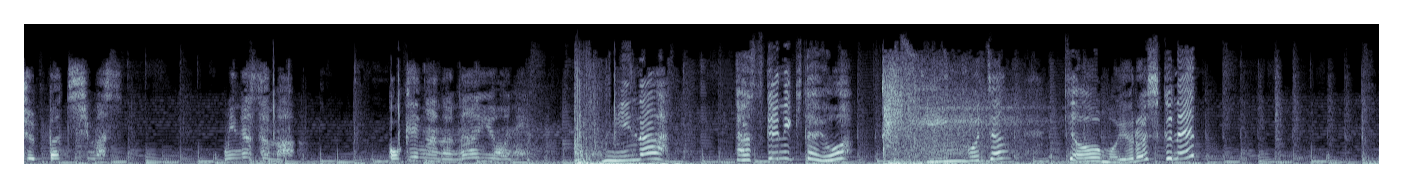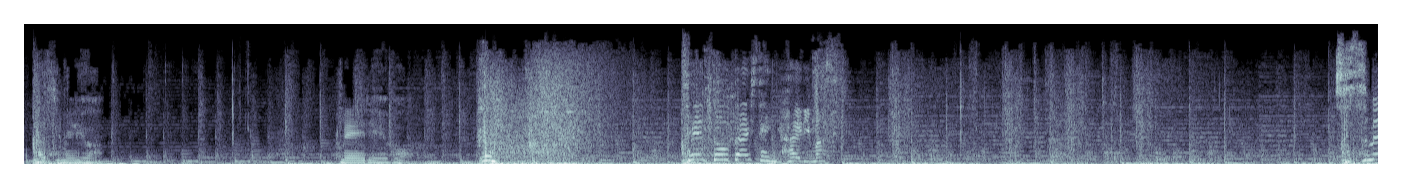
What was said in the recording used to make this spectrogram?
出発します。皆様お怪我のないように。みんな助けに来たよ。りんごちゃん今日もよろしくね。始めよう。命令を、うん、戦闘態勢に入ります。進め。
